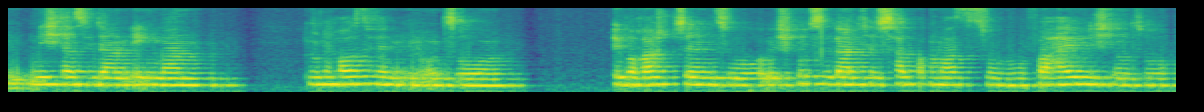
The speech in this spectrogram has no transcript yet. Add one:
Nicht, dass sie dann irgendwann herausfinden und so überrascht sind. So, ich wusste gar nicht, ich habe auch was so verheimlicht und so.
